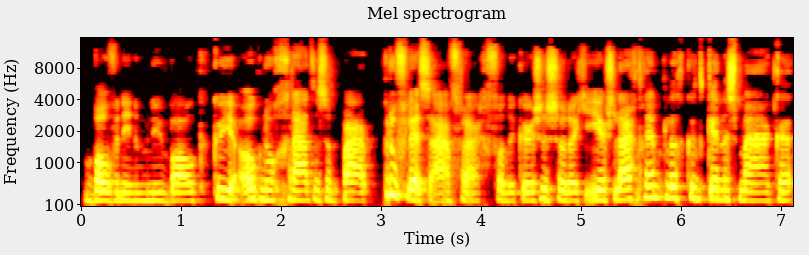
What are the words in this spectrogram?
bovenin de menubalk, kun je ook nog gratis een paar proeflessen aanvragen van de cursus, zodat je eerst laagdrempelig kunt kennismaken.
